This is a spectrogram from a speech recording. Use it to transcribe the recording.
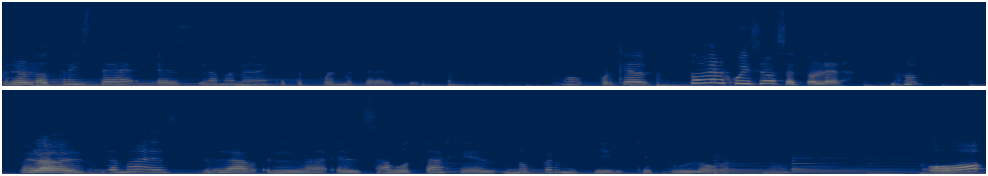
Pero lo triste es la manera en que te pueden meter el pie, ¿no? Porque todo el juicio se tolera, ¿no? Pero Claro. el tema es la- la- el sabotaje, el no permitir que tú logres, ¿no? O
